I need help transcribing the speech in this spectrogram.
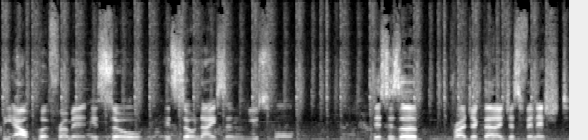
The output from it is so is so nice and useful. This is a project that I just finished,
